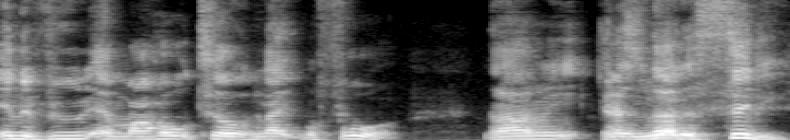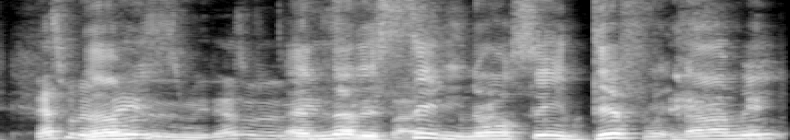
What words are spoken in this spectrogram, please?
interviewed at my hotel the night before. Know what I mean? In That's what- another city. That's what Know I mean? amazes me. That's what amazes Another city, you, know what. I'm saying? Different, know what I mean?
